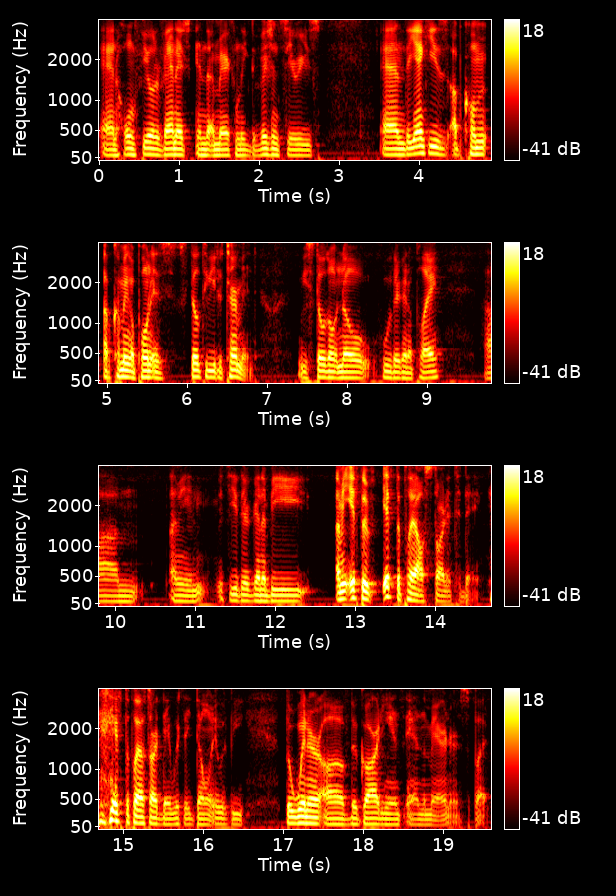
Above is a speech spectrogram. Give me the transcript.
and home field advantage in the American League Division Series. And the Yankees' upcoming, upcoming opponent is still to be determined. We still don't know who they're going to play. Um, I mean, it's either going to be. I mean, if the if the playoffs started today, if the playoffs started today, which they don't, it would be the winner of the Guardians and the Mariners. But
